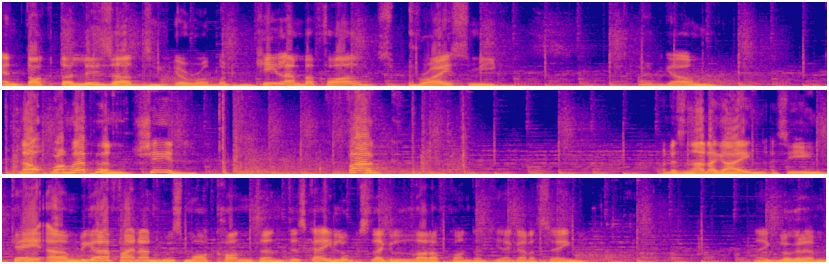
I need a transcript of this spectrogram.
And Dr. Lizard, your robot. Okay, Lumberfall, surprise me. There we go. No, wrong weapon. Shit. Fuck. There's another guy. I see. Okay, um, we gotta find out who's more content. This guy looks like a lot of content here, I gotta say. Like, look at him.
